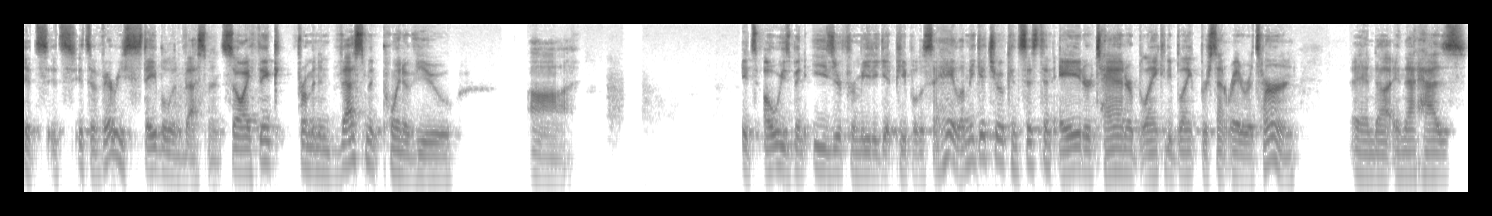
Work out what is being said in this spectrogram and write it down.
it's it's it's a very stable investment. So I think from an investment point of view, uh, it's always been easier for me to get people to say, "Hey, let me get you a consistent eight or ten or blankety blank percent rate of return," and uh, and that has,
